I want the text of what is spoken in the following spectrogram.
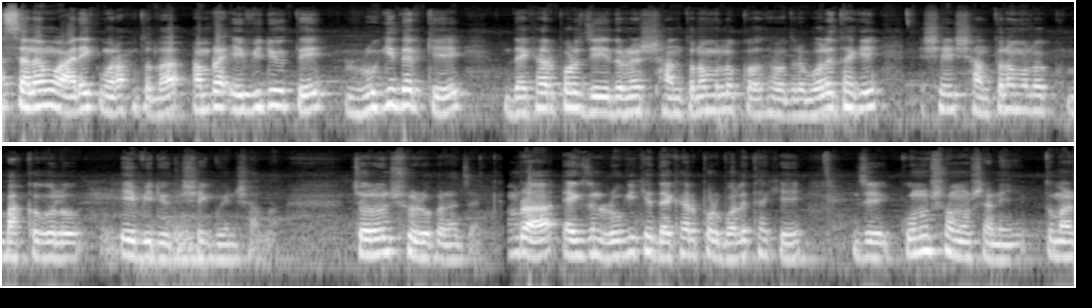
আসসালামু আলাইকুম রহমতুল্লাহ। আমরা এই ভিডিওতে রুগীদেরকে দেখার পর যে ধরনের সান্ত্বনামূলক কথাবার্তা বলে থাকি, সেই সান্ত্বনামূলক বাক্যগুলো এই ভিডিওতে শিখব ইনশাল্লাহ চলুন শুরু করা যাক। আমরা একজন রোগীকে দেখার পর বলে থাকি যে, কোনো সমস্যা নেই, তোমার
